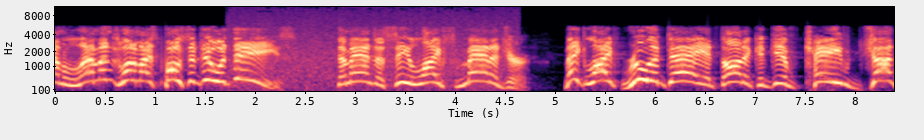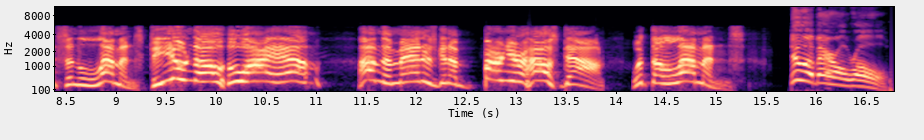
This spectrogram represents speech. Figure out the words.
Damn lemons, what am I supposed to do with these? Demand to see Life's manager. Make Life rue the day it thought it could give Cave Johnson lemons. Do you know who I am? I'm the man who's gonna burn your house down with the lemons. Do a barrel roll.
